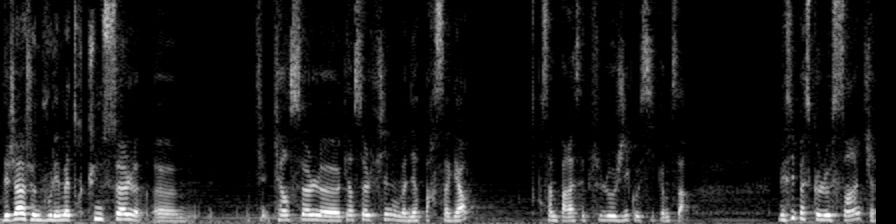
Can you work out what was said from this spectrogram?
déjà, je ne voulais mettre qu'une seule, euh, qu'un seul, euh, seul film, on va dire, par saga. Ça me paraissait plus logique aussi comme ça. Mais c'est parce que le 5,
